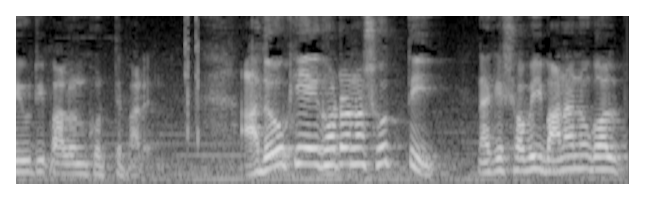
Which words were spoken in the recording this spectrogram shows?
ডিউটি পালন করতে পারেন? আদৌ কি এই ঘটনা সত্যি, নাকি সবই বানানো গল্প?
